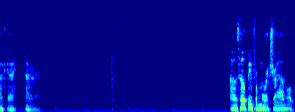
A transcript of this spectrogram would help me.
Okay. All right. I was hoping for more travel.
